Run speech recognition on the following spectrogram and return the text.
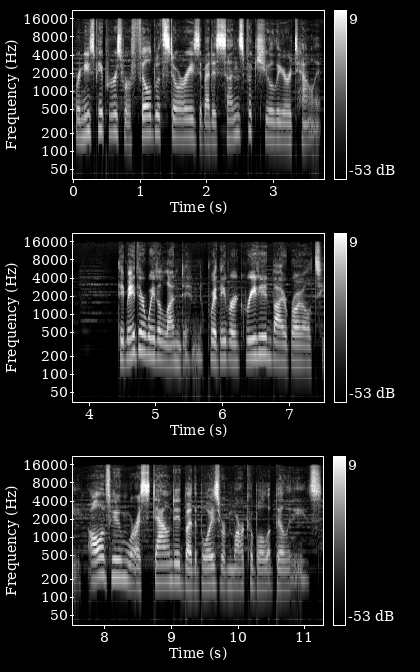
where newspapers were filled with stories about his son's peculiar talent. They made their way to London, where they were greeted by royalty, all of whom were astounded by the boy's remarkable abilities.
